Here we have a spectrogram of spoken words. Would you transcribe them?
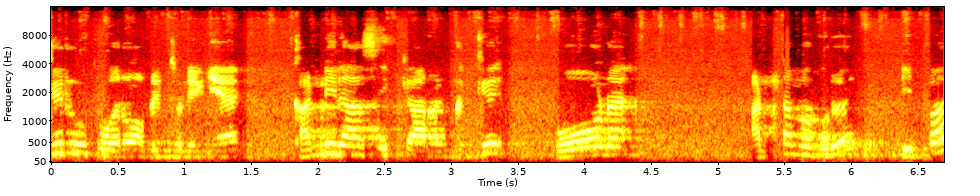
தீர்வுக்கு வரும் அப்படின்னு சொல்லியிருக்கீங்க. கன்னிராசிக்காரனுக்கு போன அட்டம குரு இப்ப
